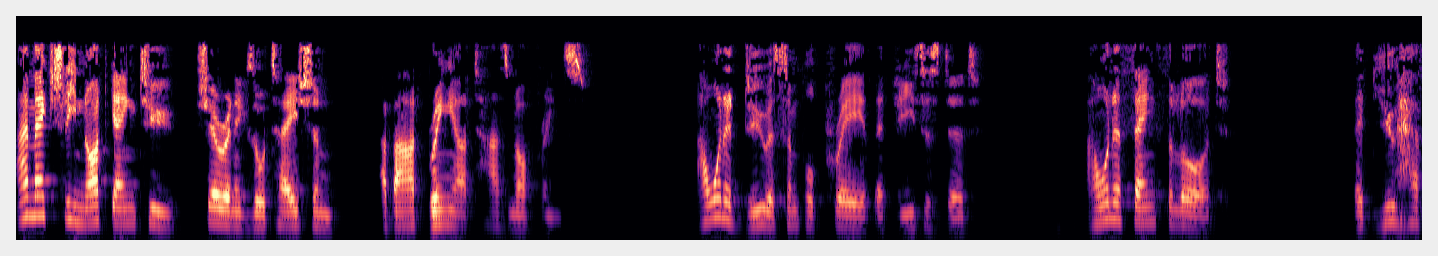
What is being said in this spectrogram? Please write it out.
I'm actually not going to share an exhortation about bringing our tithes and offerings. I want to do a simple prayer that Jesus did. I want to thank the Lord that you have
